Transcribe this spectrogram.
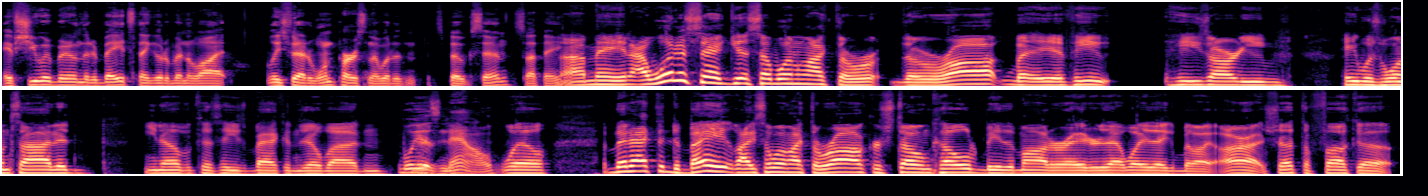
If she would have been in the debates, I think it would have been a lot. At least we had one person that would have spoke sense. I think. I mean, I would have said get someone like the the Rock, but if he he's already he was one sided, you know, because he's backing Joe Biden. well, he is now. Well, but at the debate, like someone like The Rock or Stone Cold be the moderator. That way they can be like, all right, shut the fuck up.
